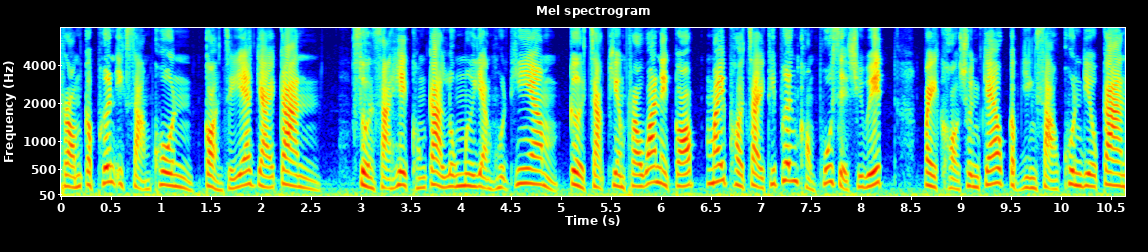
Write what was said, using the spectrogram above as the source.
พร้อมกับเพื่อนอีก 3 คน ก่อนจะแยกย้ายกัน ส่วนสาเหตุของการลงมืออย่างโหดเหี้ยม เกิดจากเพียงเพราะว่าในก๊อฟไม่พอใจที่เพื่อนของผู้เสียชีวิต ไปขอชนแก้วกับหญิงสาวคนเดียวกัน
